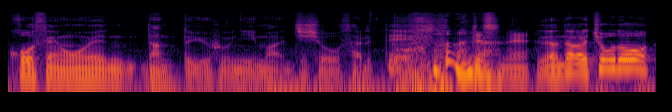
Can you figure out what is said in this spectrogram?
高専応援団というふうにまあ自称されて、そうなんですね。だだからちょうど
